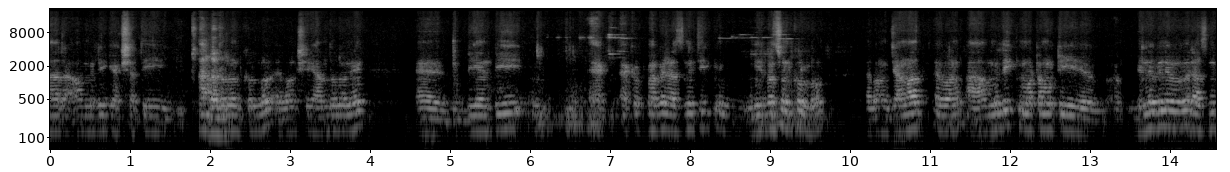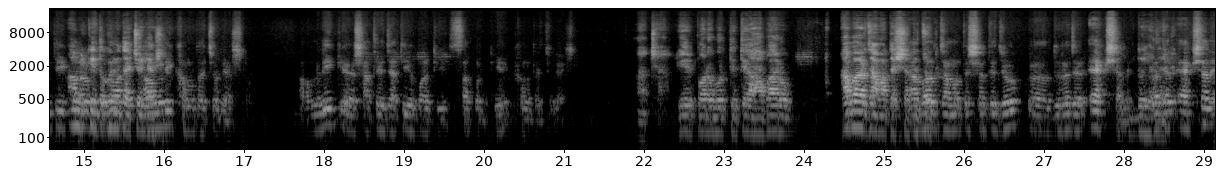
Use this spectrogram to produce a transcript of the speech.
আর আওয়ামী লীগ একসাথে আন্দোলন। আন্দোলন করল এবং সেই আন্দোলনে বিএনপি এককভাবে রাজনীতি নির্বাচন করল এবং জামাত এবং আওয়ামী লীগ মোটামুটি ভিন্ন ভিন্ন ভাবে রাজনীতি আওয়ামী। লীগ ক্ষমতায় চলে আসলো আওয়ামী লীগ সাথে জাতীয় পার্টি সাপোর্ট দিয়ে ক্ষমতায় চলে আসলো আচ্ছা এর পরবর্তীতে আবার আবার জামাতের সাথে আবার। জামাতের সাথে যোগ দু হাজার এক সালে। 2001 দুই সালে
